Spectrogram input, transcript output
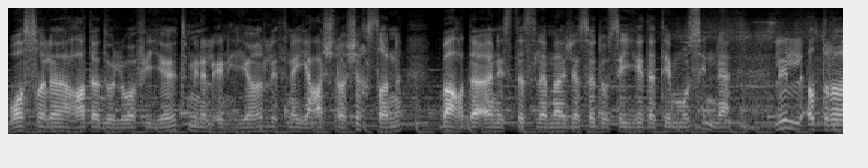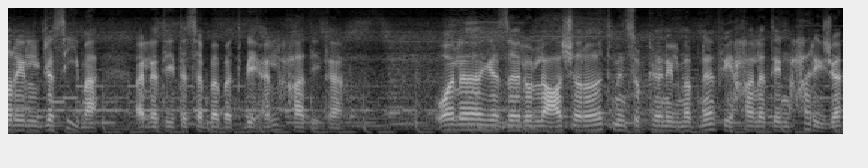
وصل عدد الوفيات من الانهيار لاثني عشر شخصا بعد أن استسلم جسد سيدة مسنة للأضرار الجسيمة التي تسببت بها الحادثة. ولا يزال العشرات من سكان المبنى في حالة حرجة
